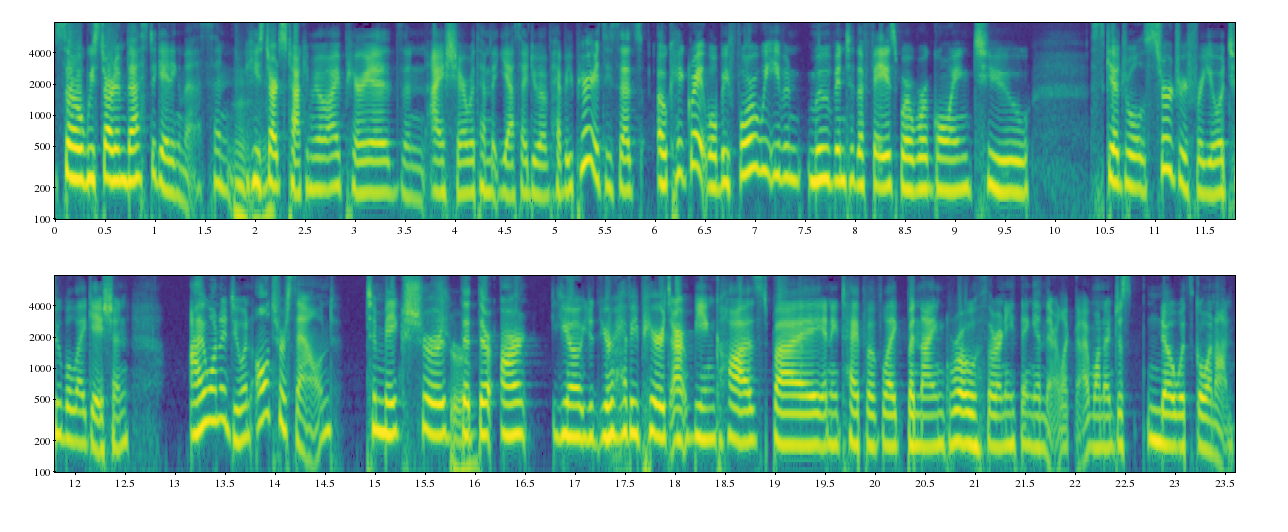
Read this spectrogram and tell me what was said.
So we start investigating this, and he mm-hmm. starts talking about my periods, and I share with him that yes, I do have heavy periods. He says, "Okay, great. Well, before we even move into the phase where we're going to schedule surgery for you, a tubal ligation, I want to do an ultrasound to make sure, Sure. that there aren't, you know, your, your heavy periods aren't being caused by any type of like benign growth or anything in there. Like I want to just know what's going on."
